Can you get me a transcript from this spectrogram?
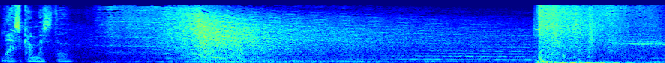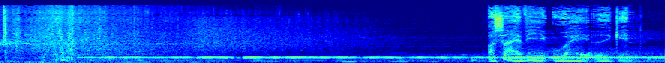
Lad os komme afsted. Så er vi i urhavet igen.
